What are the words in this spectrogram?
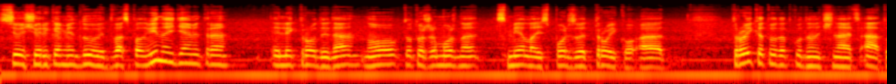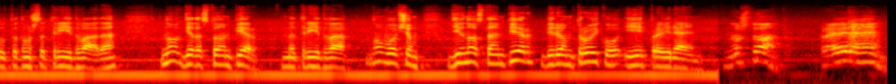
все еще рекомендует 2,5 диаметра электроды, да, но тут уже можно смело использовать тройку. А тройка тут откуда начинается? А, тут потому что 3,2, да? Ну, где-то 100 ампер на 3,2. Ну, в общем, 90 ампер, берем тройку и проверяем. Ну что, проверяем.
